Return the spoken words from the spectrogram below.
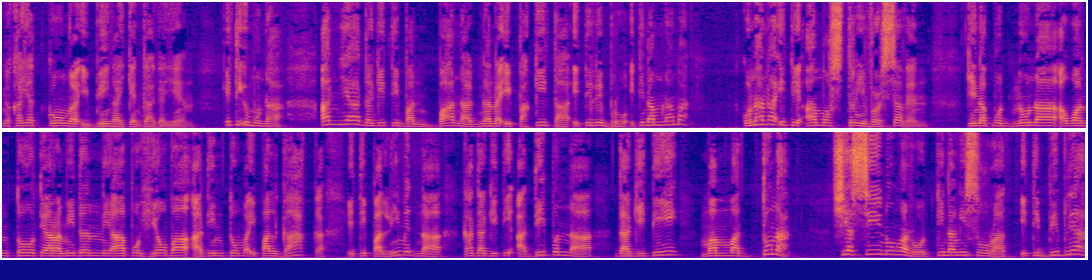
nga kayat ko nga ibingay ken kagayem iti umuna, anya dagiti banbanag nga naipakita iti libro iti namnama. Kunana iti Amos 3 verse 7, kinapudno na awanto ti aramiden ni Apo Hioba adinto maipalgak iti palimid na kadagiti adipon na dagiti mamadtuna. Siya sino nga rod tinangisurat iti Biblia.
